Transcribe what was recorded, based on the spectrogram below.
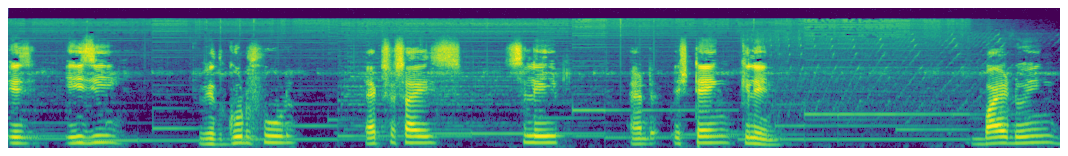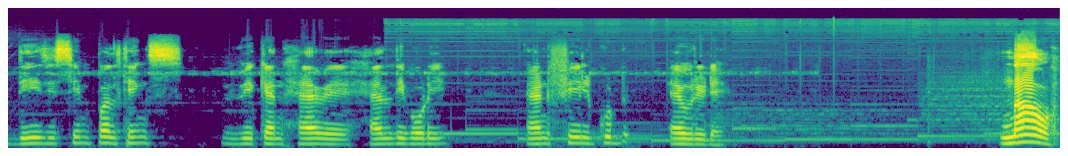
is easy with good food, exercise, sleep, and staying clean. By doing these simple things, we can have a healthy body and feel good every day. Now,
